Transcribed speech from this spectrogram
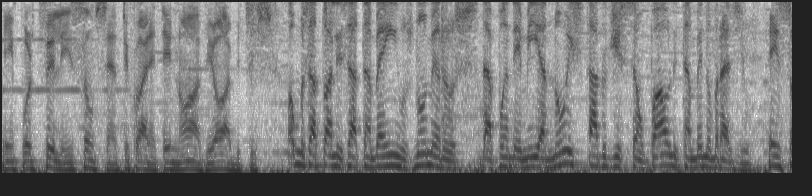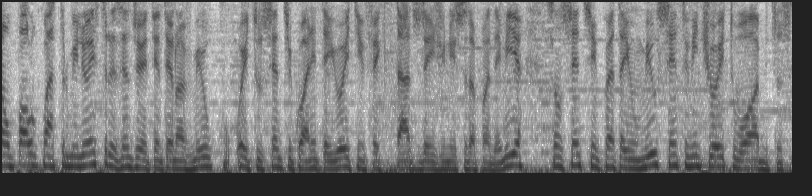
Em Porto Feliz são 149 óbitos. Vamos atualizar também os números da pandemia no estado de São Paulo e também no Brasil. Em São Paulo, 4 milhões 389 mil 848 infectados desde o início da pandemia, são 151.128 óbitos.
